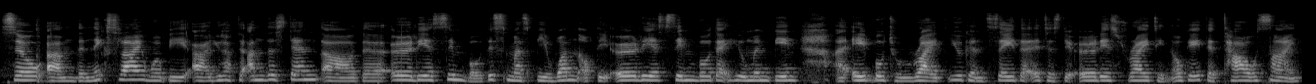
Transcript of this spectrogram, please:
so um, the next slide will be uh, you have to understand uh, the earliest symbol. This must be one of the earliest symbol that human being are able to write. You can say that it is the earliest writing, okay, the Tao sign.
